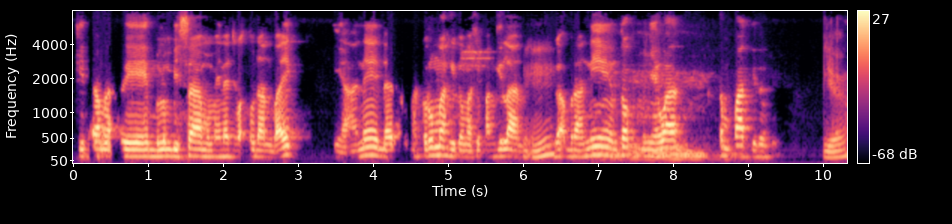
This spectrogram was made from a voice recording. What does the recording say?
kita masih belum bisa memanage waktu dan baik ya aneh dari rumah ke rumah gitu masih panggilan Mm-mm. nggak berani untuk menyewa tempat gitu Iya.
